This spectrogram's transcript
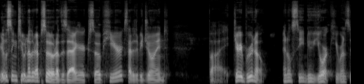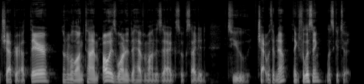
You're listening to another episode of the Zag Soap here. Excited to be joined by Jerry Bruno, NLC New York. He runs the chapter out there. Known him a long time. Always wanted to have him on the Zag. So excited to chat with him now. Thanks for listening. Let's get to it.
